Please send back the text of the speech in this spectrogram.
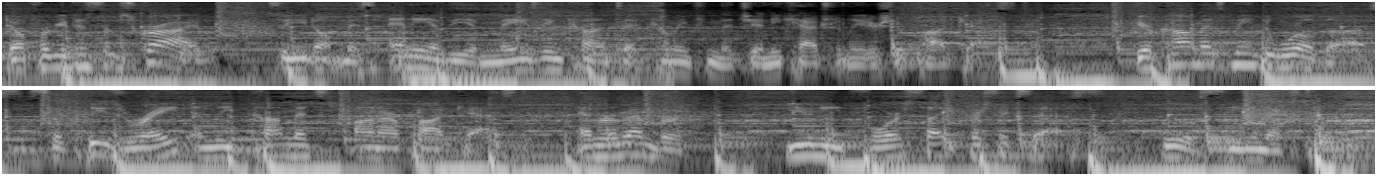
don't forget to subscribe so you don't miss any of the amazing content coming from the Jenni Catron Leadership Podcast. Your comments mean the world to us, so please rate and leave comments on our podcast. And remember, you need foresight for success. We will see you next time.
